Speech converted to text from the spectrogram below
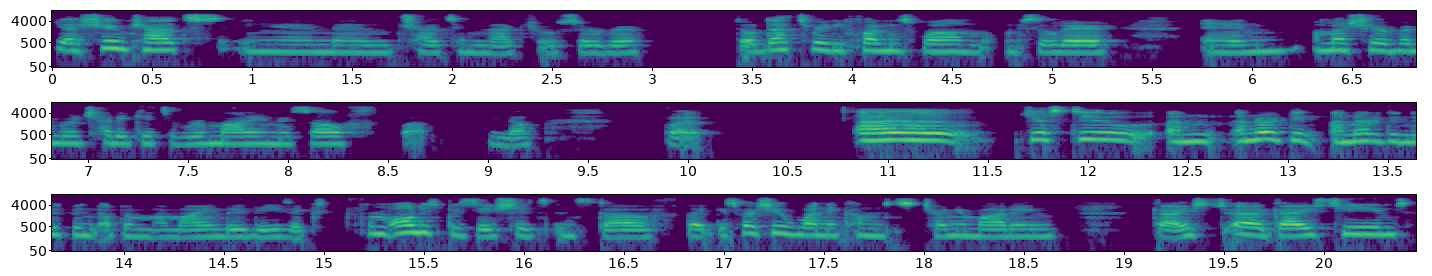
yeah stream chats and then chats in the actual server. So that's really fun as well. I'm still there, and I'm not sure if I'm going to try to get to room modding myself, but you know. But uh, just to an, another thing, another thing that's been up in my mind lately is like from all these positions and stuff, like especially when it comes to tourney modding, guys, uh, guys teams,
